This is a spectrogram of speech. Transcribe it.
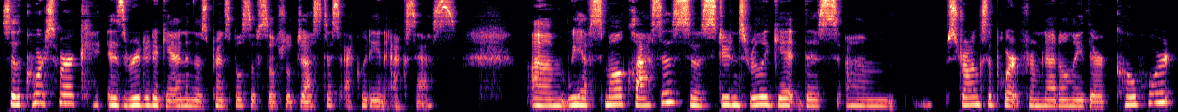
So the coursework is rooted again in those principles of social justice, equity, and access. Um, we have small classes, so students really get this um, strong support from not only their cohort,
